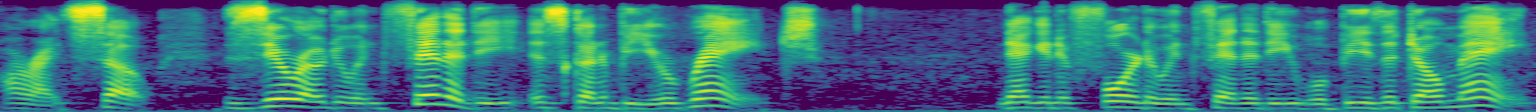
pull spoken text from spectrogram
All right, so 0 to infinity is going to be your range. Negative 4 to infinity will be the domain.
